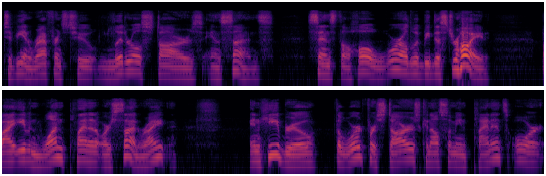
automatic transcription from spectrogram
to be in reference to literal stars and suns since the whole world would be destroyed by even one planet or sun, right? In Hebrew, the word for stars can also mean planets or,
